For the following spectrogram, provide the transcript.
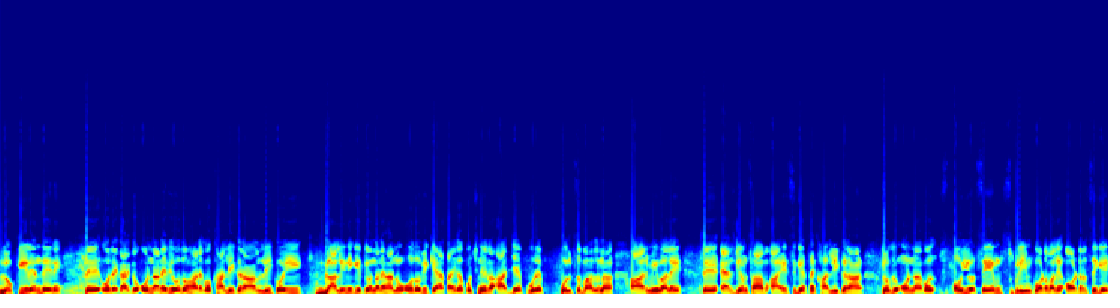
ਲੋਕੀ ਰਹਿੰਦੇ ਨੇ ਤੇ ਉਹਦੇ ਕਰਕੇ ਉਹਨਾਂ ਨੇ ਵੀ ਉਦੋਂ ਸਾਡੇ ਕੋਲ ਖਾਲੀ ਕਰਾਉਣ ਲਈ ਕੋਈ ਗੱਲ ਹੀ ਨਹੀਂ ਕੀਤੀ। ਉਹਨਾਂ ਨੇ ਸਾਨੂੰ ਉਦੋਂ ਵੀ ਕਹਿਤਾ ਹੈਗਾ ਕੁਝ ਨਹੀਂ ਹੈਗਾ। ਅੱਜ ਇਹ ਪੂਰੇ ਪੁਲਿਸ ਬਲ ਨਾਲ ਆਰਮੀ ਵਾਲੇ ਤੇ ਐਸਡੀਐਮ ਸਾਹਿਬ ਆਏ ਸੀਗੇ ਇੱਥੇ ਖਾਲੀ ਕਰਾਉਣ, ਕਿਉਂਕਿ ਉਹਨਾਂ ਕੋਲ ਉਹੀਓ ਸੇਮ ਸੁਪਰੀਮ ਕੋਰਟ ਵਾਲੇ ਆਰਡਰ ਸੀਗੇ।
